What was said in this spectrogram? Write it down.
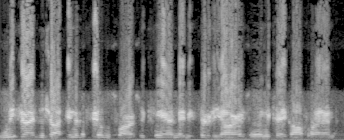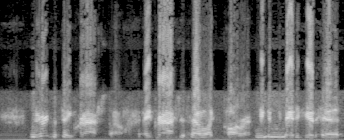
we drive the truck into the field as far as we can, maybe 30 yards, and then we take off running. We heard the thing crash, though. It crashed. It sounded like a car wreck. We knew we made a good hit.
